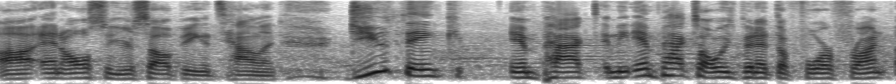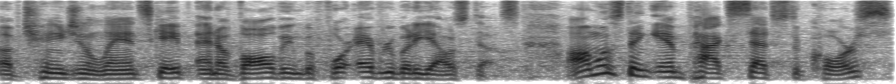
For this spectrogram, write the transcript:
uh, and also yourself being a talent. Do you think Impact? I mean, Impact's always been at the forefront of changing the landscape and evolving before everybody else does. I almost think Impact sets the course,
